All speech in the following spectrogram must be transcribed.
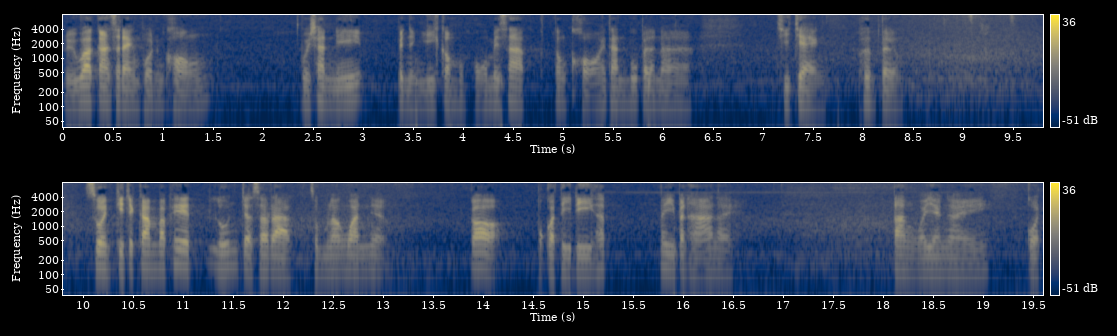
หรือว่าการแสดงผลของเวอร์ชันนี้เป็นอย่างนี้ก็ผมผมก็ไม่ทราบต้องขอให้ท่านผู้พัฒนาชี้แจงเพิ่มเติม ส่วนกิจกรรมประเภทลุ้นจัดสลากสมรางวัลเนี่ยก็ปกติดีครับ ไม่มีปัญหาอะไร ตั้งไว้ยังไงกด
